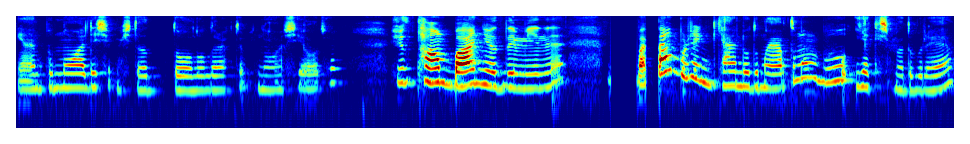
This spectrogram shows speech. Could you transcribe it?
Yani bu Noel'de çıkmıştı doğal olarak da bir Noel şey olacak. Şu tam banyo zemini. Bak ben bu rengi kendi odama yaptım ama bu yakışmadı buraya.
